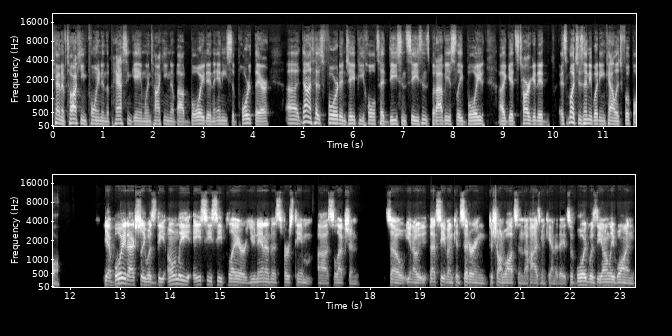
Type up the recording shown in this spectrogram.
kind of talking point in the passing game when talking about Boyd and any support there. Uh, Dontez Ford and JP Holtz had decent seasons, but obviously Boyd uh, gets targeted as much as anybody in college football. Yeah, Boyd actually was the only ACC player unanimous first team uh, selection. So, you know, that's even considering Deshaun Watson, the Heisman candidate. So Boyd was the only one.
